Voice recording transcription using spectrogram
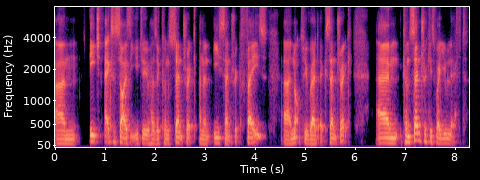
Um, each exercise that you do has a concentric and an eccentric phase, uh, not to be read eccentric. Um, concentric is where you lift.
